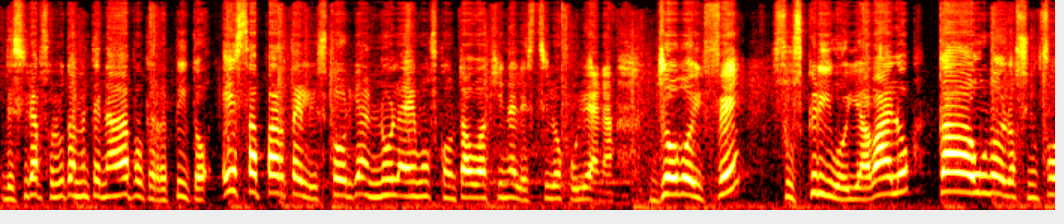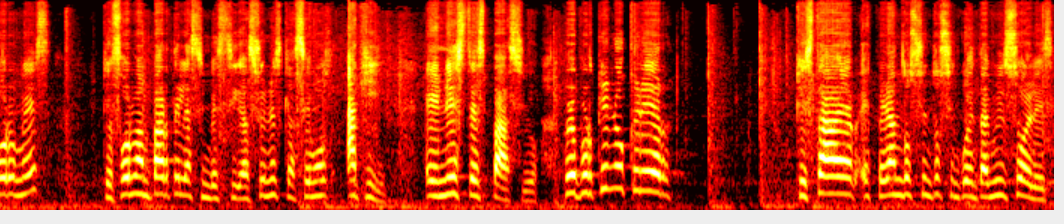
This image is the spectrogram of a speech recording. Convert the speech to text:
decir absolutamente nada porque, repito, esa parte de la historia no la hemos contado aquí en el estilo Juliana. Yo doy fe, suscribo y avalo cada uno de los informes que forman parte de las investigaciones que hacemos aquí, en este espacio. Pero ¿por qué no creer que está esperando 150 mil soles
